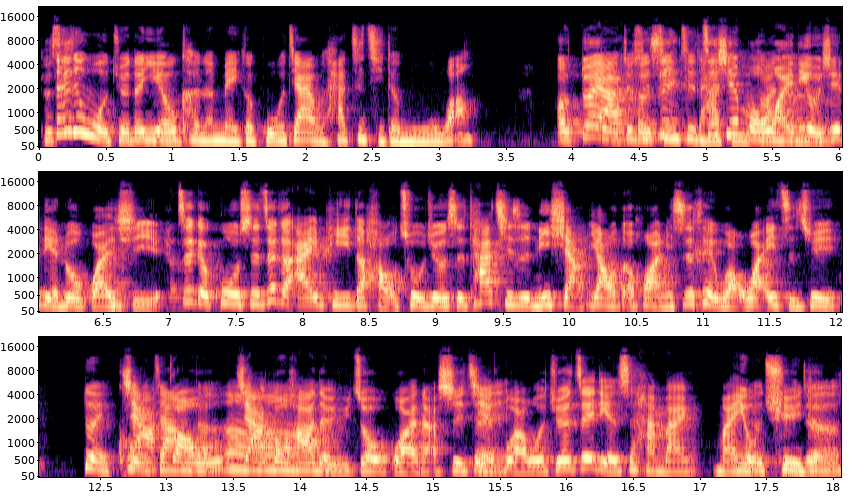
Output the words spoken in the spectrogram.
可是但是我觉得也有可能每个国家有他自己的魔王。哦，对啊，对就是可是金字塔这些魔王一定有一些联络关系。这个故事，这个 IP 的好处就是，它其实你想要的话，你是可以往外一直去对，扩架构架构它的嗯宇宙观啊、世界观。我觉得这一点是还蛮蛮有有趣。的。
